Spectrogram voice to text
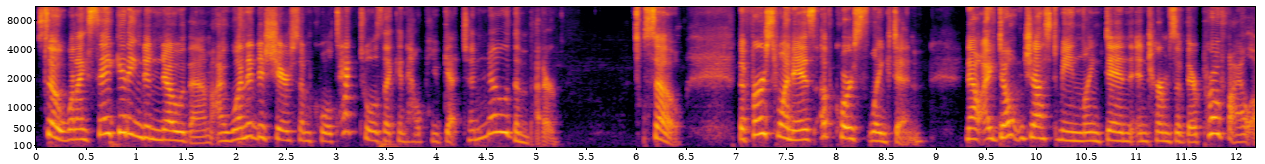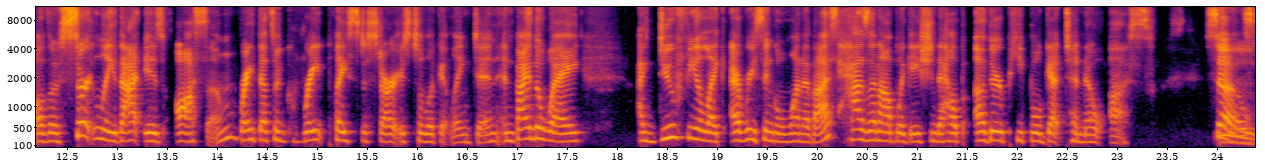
So, when I say getting to know them, I wanted to share some cool tech tools that can help you get to know them better. So, the first one is, of course, LinkedIn. Now, I don't just mean LinkedIn in terms of their profile, although certainly that is awesome, right? That's a great place to start is to look at LinkedIn. And by the way, I do feel like every single one of us has an obligation to help other people get to know us. So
